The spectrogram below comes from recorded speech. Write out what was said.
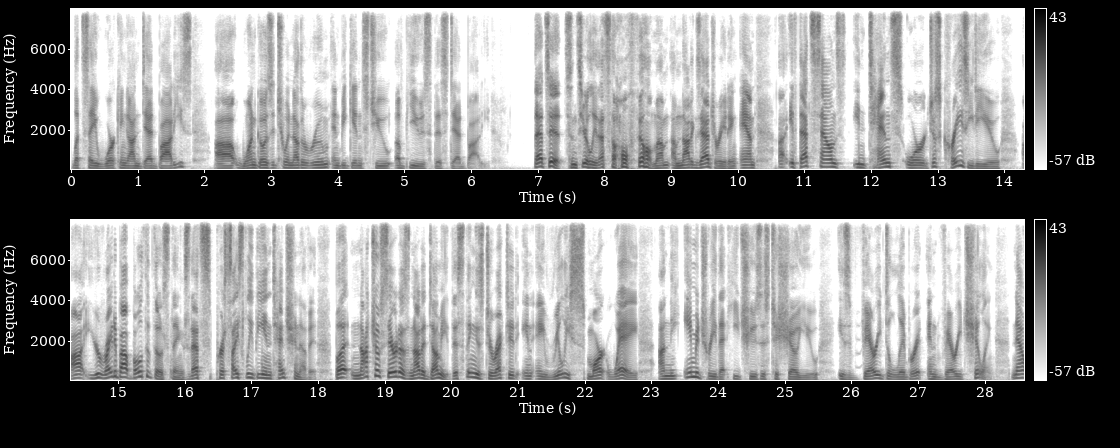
let's say, working on dead bodies. Uh, one goes into another room and begins to abuse this dead body. That's it. Sincerely, that's the whole film. I'm, I'm not exaggerating. And uh, if that sounds intense or just crazy to you, uh, you're right about both of those things. That's precisely the intention of it. But Nacho Cerda is not a dummy. This thing is directed in a really smart way, and the imagery that he chooses to show you is very deliberate and very chilling. Now,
